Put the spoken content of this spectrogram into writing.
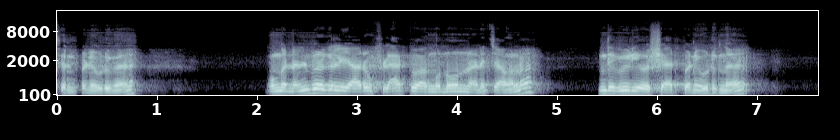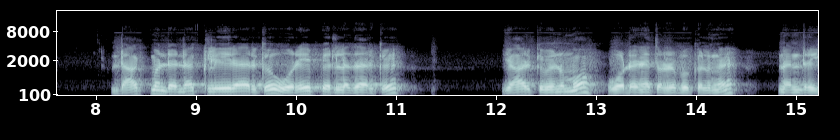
சென்ட் பண்ணி விடுங்க. உங்கள் நண்பர்கள் யாரும் ஃப்ளாட் வாங்கணும்னு நினச்சாங்கன்னா இந்த வீடியோவை ஷேர் பண்ணி விடுங்க. டாக்குமெண்ட் என்ன கிளியராக இருக்குது ஒரே பேரில் தான் இருக்குது யாருக்கு வேணுமோ உடனே தொடர்பு கொள்ளுங்கள் நன்றி.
